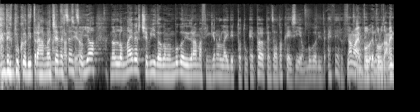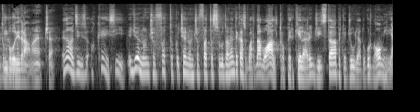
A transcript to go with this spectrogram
del buco di trama, Ma cioè nel senso no. io non l'ho mai percepito come un buco di trama finché non l'hai detto tu. E poi ho pensato, ok, sì, è un buco di trama. È vero, No, no, è, vol- è volutamente un buco di trama, eh. Cioè. E no, ti dice, ok, sì. Io non ci ho fatto, cioè non ci ho fatto assolutamente caso. Guardavo altro perché la regista, perché Giulia Ducournau mi,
